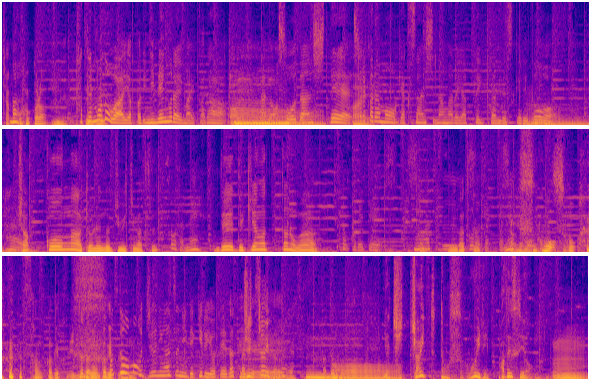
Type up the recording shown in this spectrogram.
着工から、うん。建物はやっぱり2年ぐらい前からあの相談して、はい。それからもう逆算しながらやっていったんですけれど、うんはい、着工が去年の11月。そうだね。で出来上がったのがちょっと遅れてそう2月頃だった2ね月。すごっ。すごっ。3ヶ月。4ヶ月。本当はもう12月にできる予定だったんですちっちゃいからね。いやちっちゃいって言ってもすごい立派ですよ。うん。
